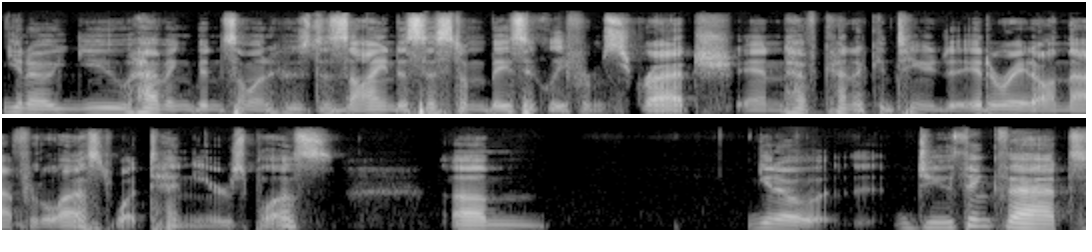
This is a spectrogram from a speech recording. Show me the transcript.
you know, you having been someone who's designed a system basically from scratch and have kind of continued to iterate on that for the last what ten years plus. Um, you know, do you think that,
